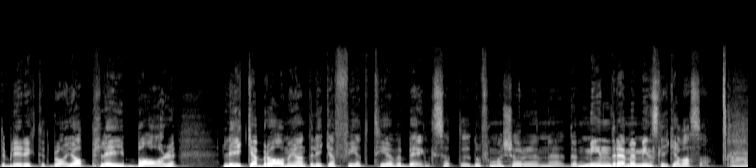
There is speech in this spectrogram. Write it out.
det blir riktigt bra. Jag har Playbar, lika bra men jag har inte lika fet tv-bänk så eh, då får man köra den, eh, den mindre men minst lika vassa. Uh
